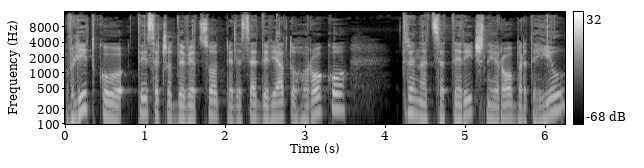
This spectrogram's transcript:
Влітку 1959 року 13-річний Роберт Гіл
